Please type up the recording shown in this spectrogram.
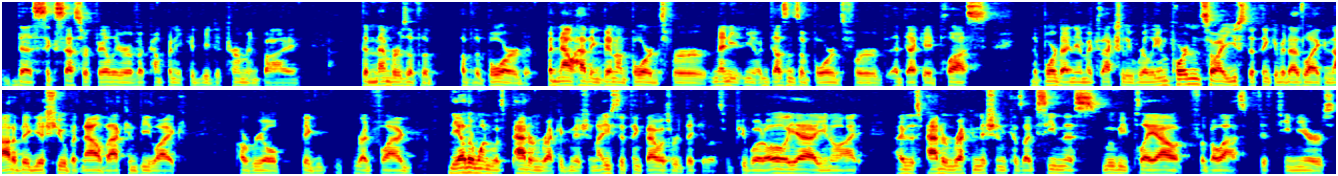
the success or failure of a company could be determined by the members of the of the board. But now having been on boards for many, you know, dozens of boards for a decade plus, the board dynamic is actually really important. So I used to think of it as like not a big issue, but now that can be like a real big red flag the other one was pattern recognition. I used to think that was ridiculous. When people would, oh yeah, you know, I, I have this pattern recognition because I've seen this movie play out for the last 15 years.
